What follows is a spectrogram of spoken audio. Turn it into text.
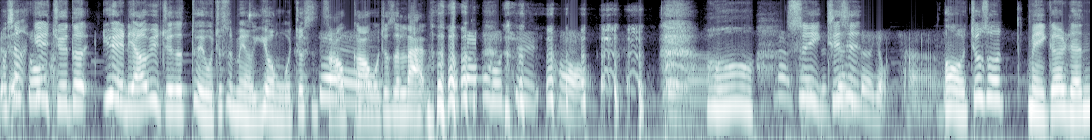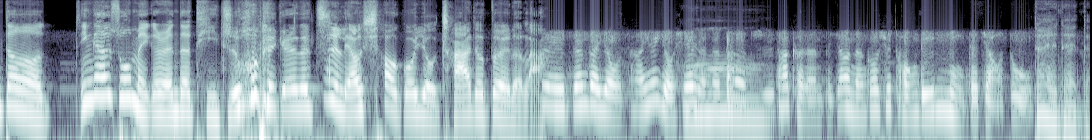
我像 越觉得越聊越觉得，对我就是没有用，我就是糟糕，我就是烂，倒不如去哦。对啊，哦，所以其实有差哦，就说每个人的。应该说每个人的体质 或每个人的治疗效果有差就对了啦。对，真的有差，因为有些人的特质，他可能比较能够去同理你的角度。对对对，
